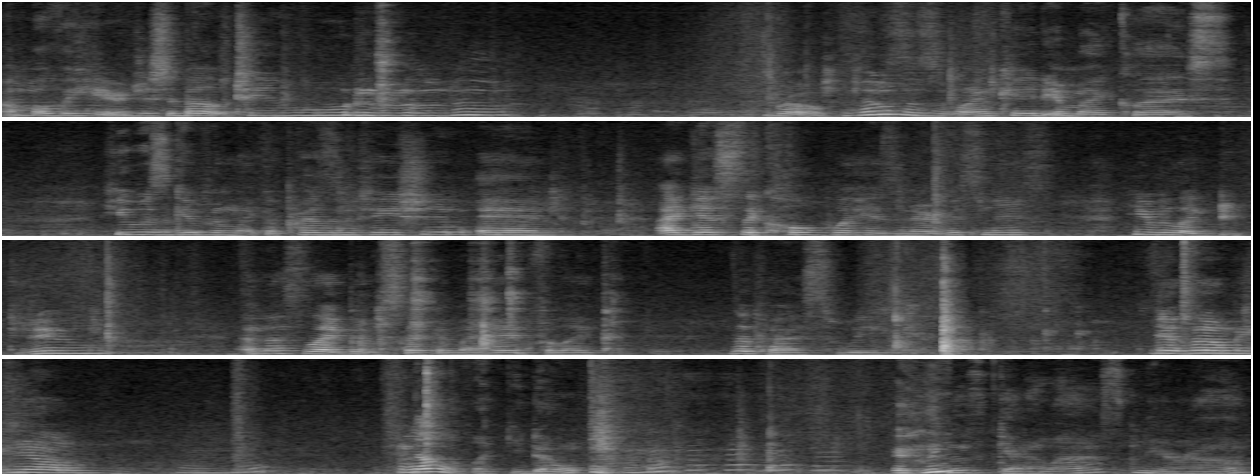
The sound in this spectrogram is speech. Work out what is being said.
I'm over here just about to. Bro, there was this one kid in my class. He was given like a presentation, and I guess to cope with his nervousness, he would like do do do, and that's like been stuck in my head for like the past week. You feel me, Kiana? No, like you don't. this ghetto ass mirror.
